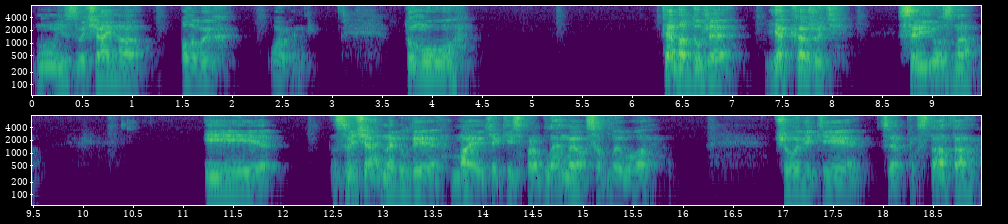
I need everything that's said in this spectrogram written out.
ну і, звичайно, полових органів. Тому тема дуже, як кажуть, серйозна. І, звичайно, люди мають якісь проблеми, особливо чоловіки це простата,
